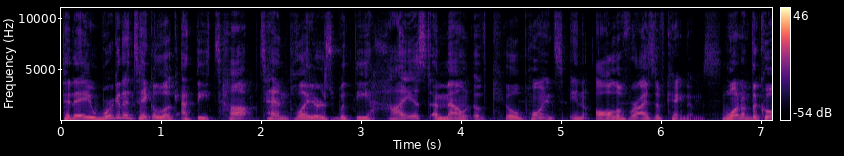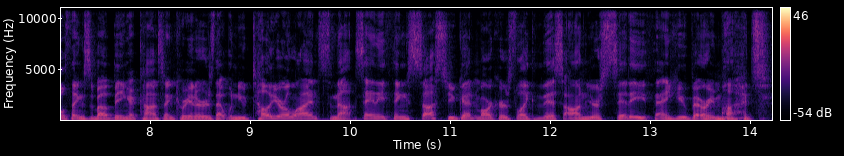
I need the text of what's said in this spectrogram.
today we're going to take a look at the top 10 players with the highest amount of kill points in all of rise of kingdoms. One of the cool things about being a content creator is that when you tell your alliance to not say anything sus you get markers like this on your city. Thank you very much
